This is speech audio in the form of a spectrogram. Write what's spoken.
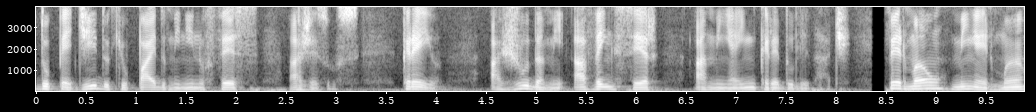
do pedido que o pai do menino fez a Jesus. Creio, ajuda-me a vencer a minha incredulidade. Meu irmão, minha irmã,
